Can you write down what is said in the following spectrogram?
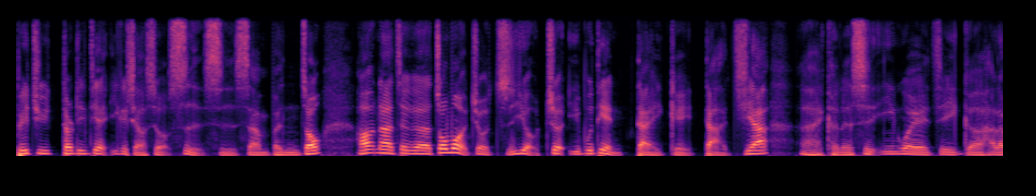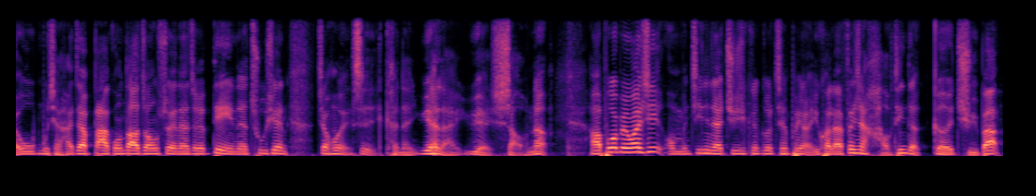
，PG 13电一个小时有四十三分钟。好，那这个周末就只有这一部电影带给大家。哎，可能是因为这个好莱坞目前还在罢工当中，所以呢，这个电影的出现将会是可能越来越少呢。好，不过没关系，我们今天来继续跟各位朋友一块来分享好听的歌曲吧。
